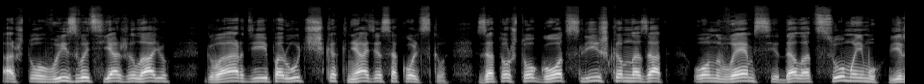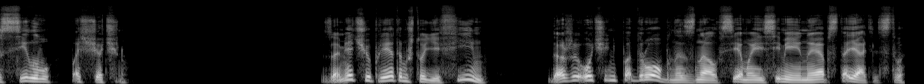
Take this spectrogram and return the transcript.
а что вызвать я желаю гвардии поручика князя Сокольского за то, что год слишком назад он в Эмсе дал отцу моему Версилову пощечину. Замечу при этом, что Ефим даже очень подробно знал все мои семейные обстоятельства,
